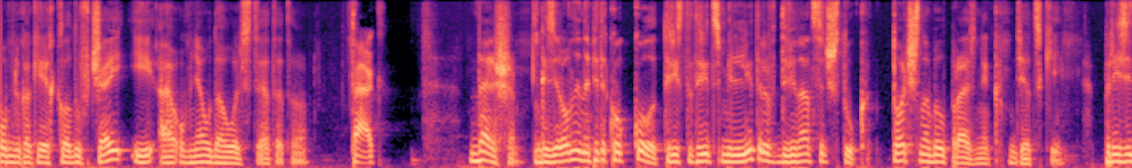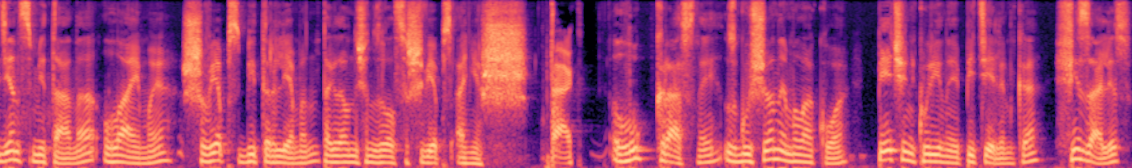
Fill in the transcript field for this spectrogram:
помню, как я их кладу в чай, и а у меня удовольствие от этого. Так, Дальше. Газированный напиток Кока-Кола. 330 миллилитров, 12 штук. Точно был праздник детский. Президент Сметана, лаймы, Швепс Биттер Лемон. Тогда он еще назывался Швепс, а не Ш. так. Лук красный, сгущенное молоко, печень куриная петелинка, физалис.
